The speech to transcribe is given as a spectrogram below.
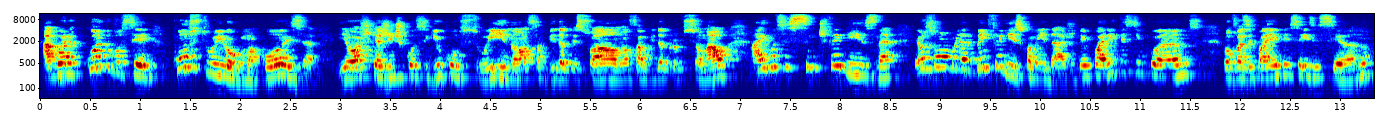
Agora, quando você construiu alguma coisa, e eu acho que a gente conseguiu construir nossa vida pessoal, nossa vida profissional, aí você se sente feliz, né? Eu sou uma mulher bem feliz com a minha idade, eu tenho 45 anos, vou fazer 46 esse ano,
